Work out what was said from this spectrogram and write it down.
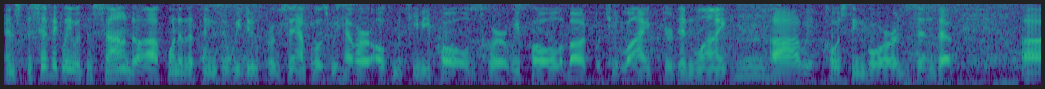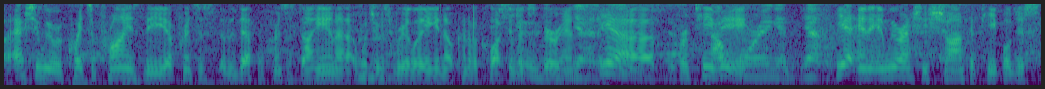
and specifically with the sound off. One of the things that we do, for example, is we have our Ultimate TV polls, where we poll about what you liked or didn't like. Uh, we have posting boards and. Uh, uh, actually, we were quite surprised the uh, princess, the death of Princess Diana, which was really, you know, kind of a collective Huge, experience. Yeah, yeah huge for TV. Outpouring and yeah. Yeah, and, and we were actually shocked that people just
